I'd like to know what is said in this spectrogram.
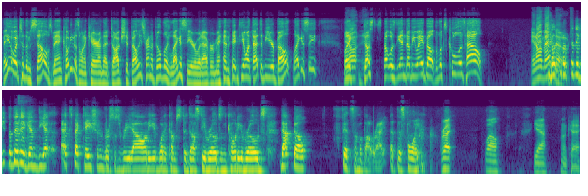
They owe it to themselves, man. Cody doesn't want to carry on that dog shit belt. He's trying to build like legacy or whatever, man. Do you want that to be your belt, legacy? Like know, Dusty's belt was the NWA belt that looks cool as hell. And on that But, note, but, then again, but then again, the expectation versus reality when it comes to Dusty Rhodes and Cody Rhodes, that belt fits him about right at this point. Right. Well, yeah. Okay.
